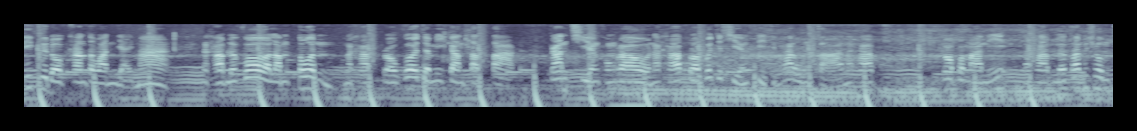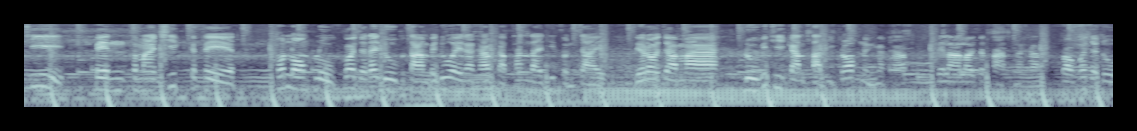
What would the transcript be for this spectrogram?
นี่คือดอกทานตะวันใหญ่มากนะครับ แล้วก็ลำต้นนะครับ เราก็จะมีการตัดตากการเฉียงของเรานะครับ เราก็จะเฉียง 45 องศานะครับ ก็ประมาณนี้นะครับ แล้วท่านผู้ชมที่เป็นสมาชิกเกษตร ทดลองปลูกก็จะได้ดูตามไปด้วยนะครับ กับท่านใดที่สนใจ เดี๋ยวเราจะมาดูวิธีการตัดอีกรอบหนึ่งนะครับ เราก็จะดู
